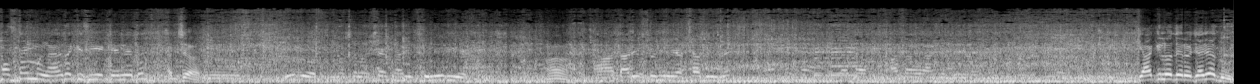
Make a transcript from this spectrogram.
फ़र्स्ट टाइम मंगाया था किसी के कहने पर। अच्छा। दूध माशाल्लाह अच्छा तारीफ़ सुनी भी है। हाँ। हाँ तारीफ़ सुनी हुई अच्छा दूध है। आता है आके ले क्या किलो दे रहे हो चाचा दूध?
